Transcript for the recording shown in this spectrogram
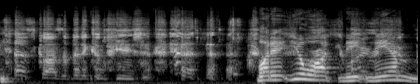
that does cause a bit of confusion. but it, you know what? Na- name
